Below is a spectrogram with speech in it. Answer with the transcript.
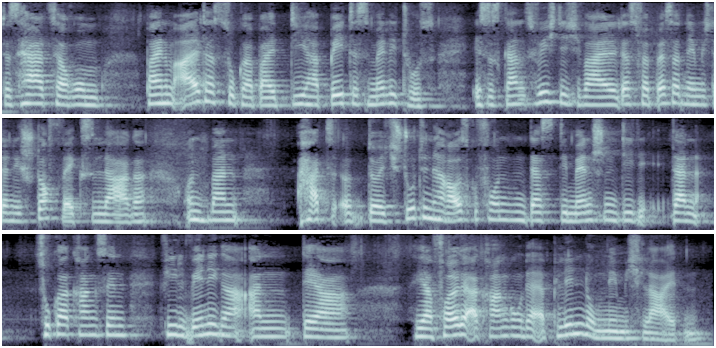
das Herz herum. Bei einem Alterszucker, bei Diabetes mellitus, ist es ganz wichtig, weil das verbessert nämlich dann die Stoffwechsellage und man hat äh, durch Studien herausgefunden, dass die Menschen, die dann zuckerkrank sind, viel weniger an der ja, Folgeerkrankung der Erblindung nämlich leiden.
